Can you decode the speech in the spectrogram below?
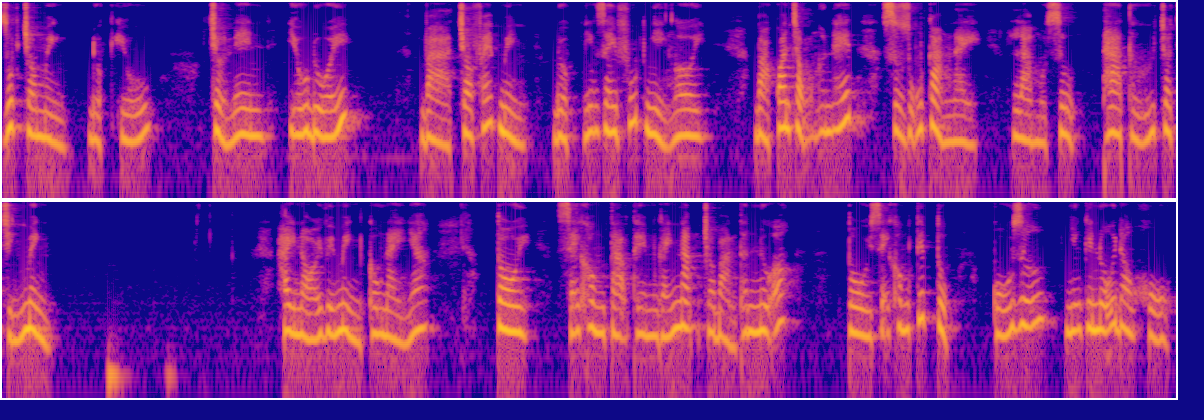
giúp cho mình được yếu, trở nên yếu đuối và cho phép mình được những giây phút nghỉ ngơi. Và quan trọng hơn hết, sự dũng cảm này là một sự tha thứ cho chính mình hãy nói với mình câu này nhé tôi sẽ không tạo thêm gánh nặng cho bản thân nữa. Tôi sẽ không tiếp tục cố giữ những cái nỗi đau khổ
